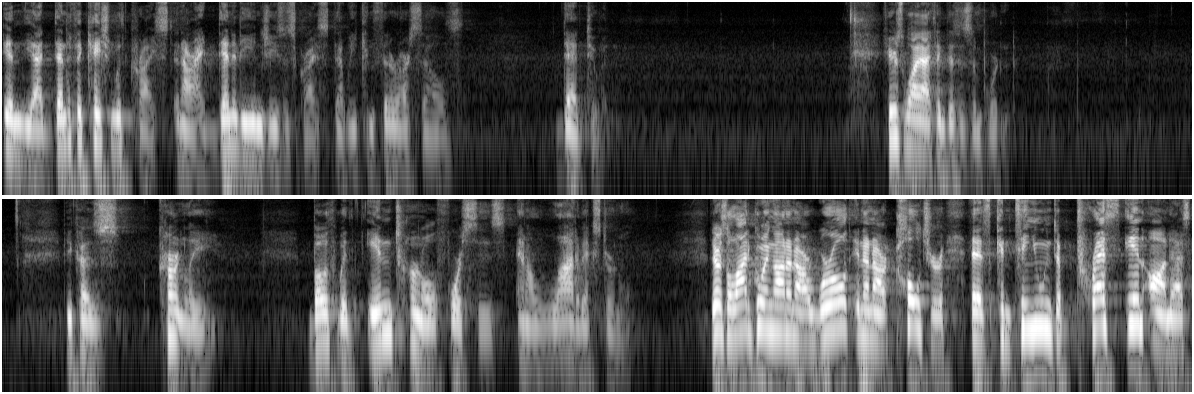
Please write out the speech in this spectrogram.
in the identification with Christ and our identity in Jesus Christ that we consider ourselves dead to it. Here's why I think this is important. Because currently, both with internal forces and a lot of external, there's a lot going on in our world and in our culture that is continuing to press in on us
